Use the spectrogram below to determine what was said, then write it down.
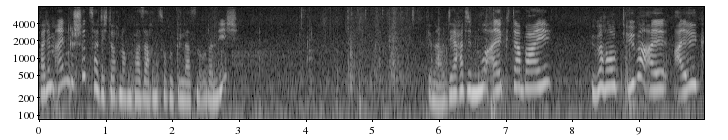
Bei dem einen Geschütz hatte ich doch noch ein paar Sachen zurückgelassen, oder nicht? Genau, der hatte nur Alk dabei. Überhaupt überall Alk.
